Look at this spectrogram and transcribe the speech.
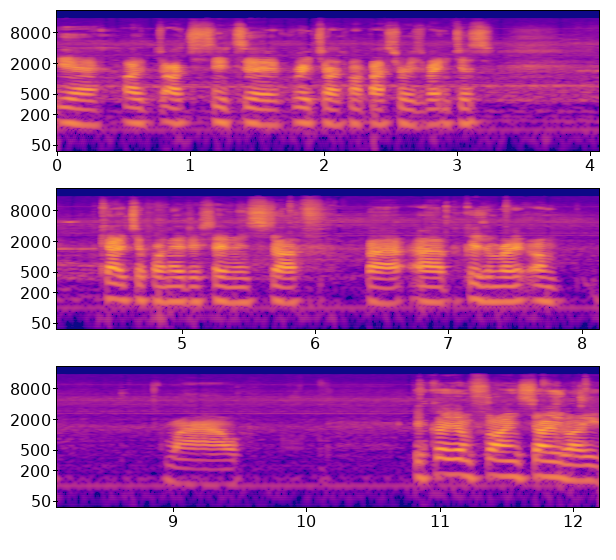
yeah, I, I just need to recharge my batteries a bit and just catch up on editing and stuff but uh, because I'm, I'm wow. Because I'm flying solo.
